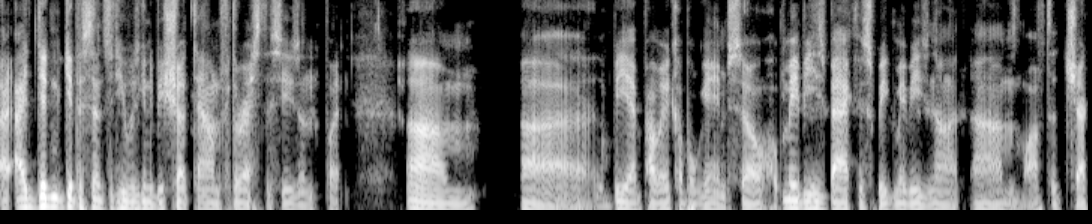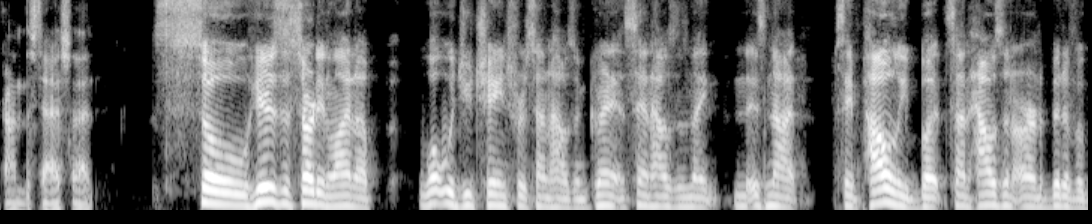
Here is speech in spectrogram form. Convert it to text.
I, I didn't get the sense that he was going to be shut down for the rest of the season. But, um, uh, but yeah, probably a couple games. So maybe he's back this week. Maybe he's not. Um, I'll have to check on the status of that. So here's the starting lineup. What would you change for Sandhausen? Granted, Sandhausen is not St. Pauli, but Sandhausen are in a bit of a,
